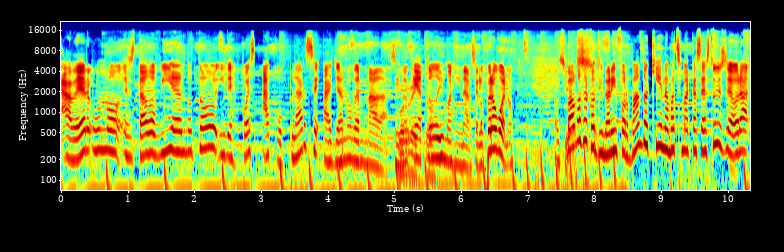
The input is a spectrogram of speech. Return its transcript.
haber uno estado viendo todo y después acoplarse a ya no ver nada, sino que a todo imaginárselo. Pero bueno, Así vamos es. a continuar informando aquí en la máxima casa de estudios y ahora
